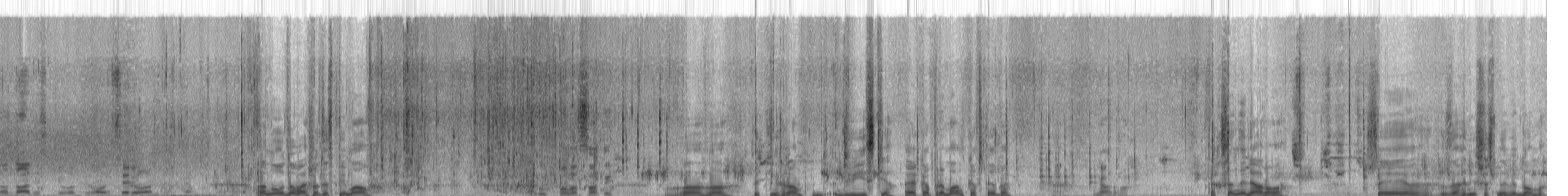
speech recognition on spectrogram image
Ну да, десь кіло. Он серйозно. А ну давай, що ти спіймав? Рух полосатий. Ага, такий грам 200. А яка приманка в тебе? Лярва. Так це не лярва. Це взагалі щось невідоме.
